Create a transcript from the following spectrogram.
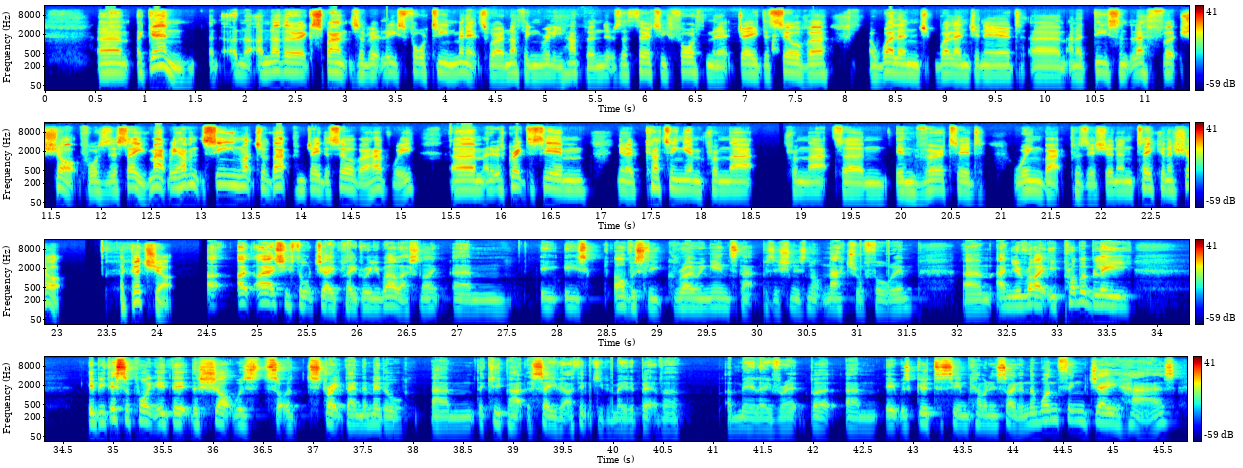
Um, again, an, another expanse of at least 14 minutes where nothing really happened. It was the 34th minute. Jay Dasilva, a well en- well engineered um, and a decent left foot shot forces a save. Matt, we haven't seen much of that from Jay Dasilva, have we? Um, and it was great to see him, you know, cutting in from that from that um, inverted wing back position and taking a shot, a good shot. I, I actually thought Jay played really well last night. Um, he, he's obviously growing into that position is not natural for him. Um, and you're right, he probably he'd be disappointed that the shot was sort of straight down the middle. Um, the keeper had to save it. I think the keeper made a bit of a, a meal over it, but um, it was good to see him coming inside. And the one thing Jay has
